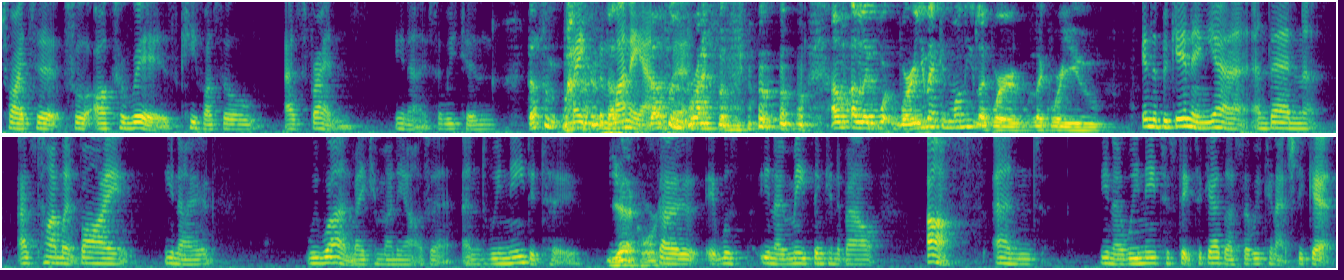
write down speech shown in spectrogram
try to for our careers keep us all as friends. You know, so we can That's im- Make some that- money out That's of it. impressive. and, um, and like, were, were you making money? Like, were like were you? in the beginning, yeah, and then as time went by, you know, we weren't making money out of it, and we needed to. Yeah, of course. So it was, you know, me thinking about us, and you know, we need to stick together so we can actually get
